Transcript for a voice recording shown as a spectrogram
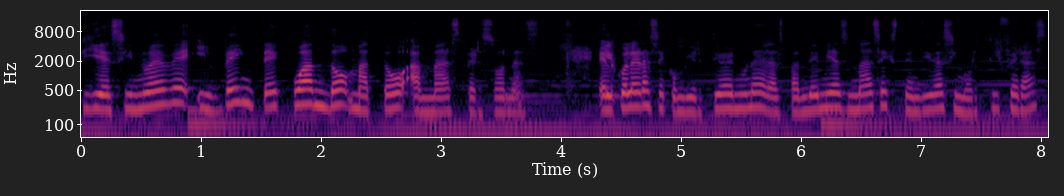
19 y 20 cuando mató a más personas. El cólera se convirtió en una de las pandemias más extendidas y mortíferas,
